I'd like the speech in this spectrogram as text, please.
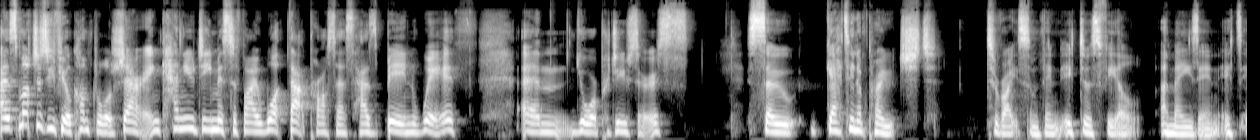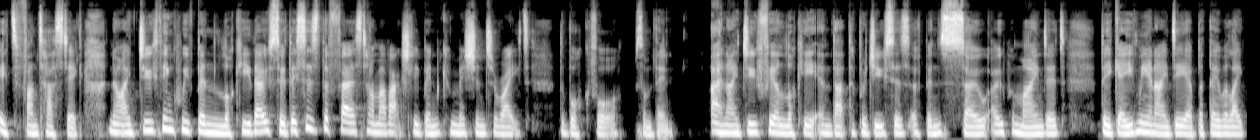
as much as you feel comfortable sharing, can you demystify what that process has been with um, your producers? So getting approached to write something, it does feel amazing. It's it's fantastic. Now I do think we've been lucky though. So this is the first time I've actually been commissioned to write the book for something. And I do feel lucky in that the producers have been so open-minded. They gave me an idea, but they were like,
